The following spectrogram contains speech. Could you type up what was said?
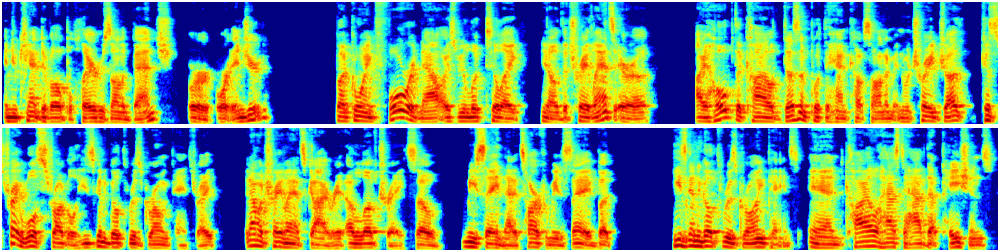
And you can't develop a player who's on the bench or, or injured. But going forward now, as we look to like, you know, the Trey Lance era, I hope that Kyle doesn't put the handcuffs on him. And when Trey because Trey will struggle, he's going to go through his growing pains, right? And I'm a Trey Lance guy, right? I love Trey. So me saying that, it's hard for me to say, but he's going to go through his growing pains. And Kyle has to have that patience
